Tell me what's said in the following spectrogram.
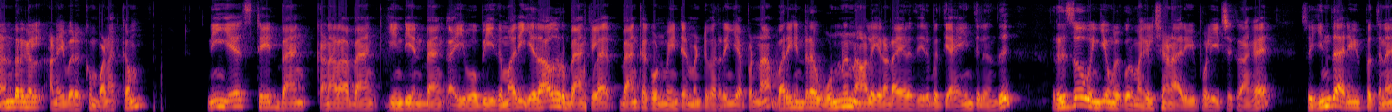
நண்பர்கள் அனைவருக்கும் வணக்கம். நீங்கள் State Bank Canara Bank Indian Bank IOB இது மாதிரி ஏதாவது ஒரு பேங்க்கில் பேங்க் அக்கௌண்ட் மெயின்டைன் பண்ணிட்டு வர்றீங்க அப்படின்னா வருகின்ற ஒன்று நாலு இரண்டாயிரத்தி இருபத்தி ஐந்துலேருந்து ரிசர்வ் வங்கி உங்களுக்கு ஒரு மகிழ்ச்சியான அறிவிப்பு வெளியிட்டிருக்காங்க ஸோ இந்த அறிவிப்பு பற்றின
